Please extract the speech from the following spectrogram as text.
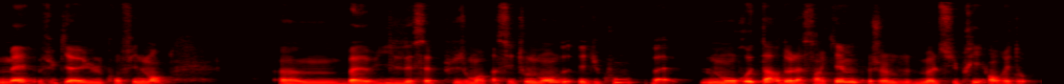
mais vu qu'il y a eu le confinement, euh, bah, il laissait plus ou moins passer tout le monde et du coup, bah, mon retard de la cinquième, je me le suis pris en réto.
